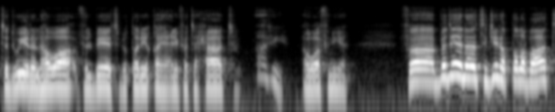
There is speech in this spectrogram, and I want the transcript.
تدوير الهواء في البيت بطريقة يعني فتحات ما في أو افنيه فبدينا تجينا الطلبات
